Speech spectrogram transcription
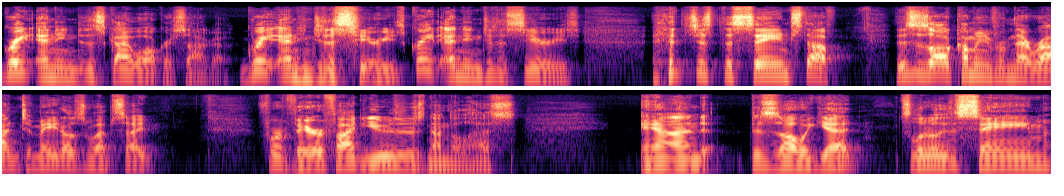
Great ending to the Skywalker saga. Great ending to the series. Great ending to the series. It's just the same stuff. This is all coming from that Rotten Tomatoes website for verified users, nonetheless. And this is all we get. It's literally the same.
